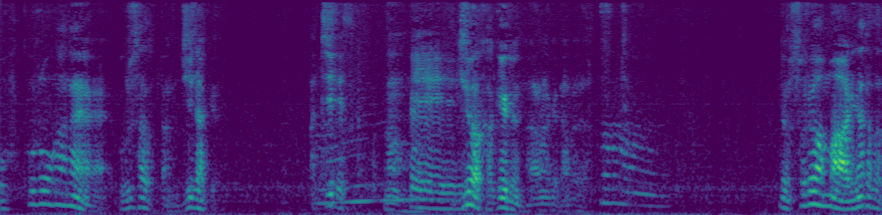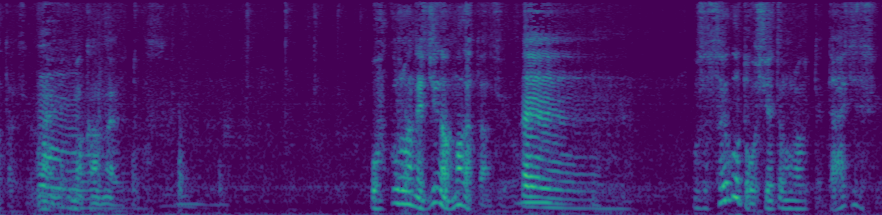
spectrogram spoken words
んおふくろがねうるさかったの。字だけ、あ字ですか？うん。ええ。字は書けるようにならなきゃダメだでもそれはまあありがたかったですよ。ね、うん今考えると。おふくろはね字がうまかったんですよ、ええそうそういうことを教えてもらうって大事ですよね、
